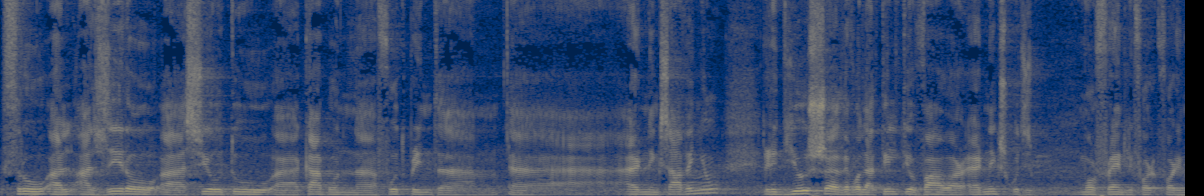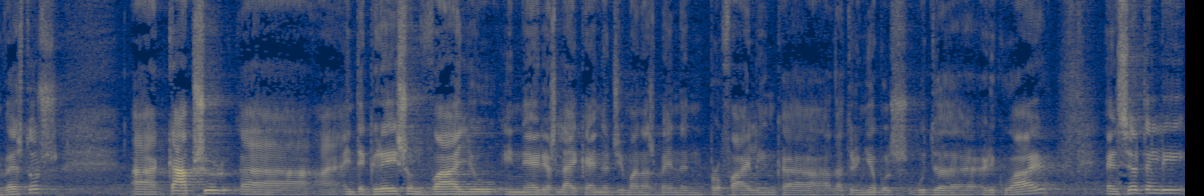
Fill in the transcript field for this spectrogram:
through a, a zero uh, CO2 uh, carbon uh, footprint um, uh, earnings avenue, reduce the volatility of our earnings, which is more friendly for, for investors, uh, capture uh, integration value in areas like energy management and profiling uh, that renewables would uh, require. And certainly,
